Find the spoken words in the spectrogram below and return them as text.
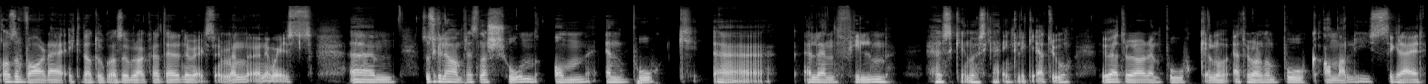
Og så var det ikke at hun ga så bra karakterer, men anyways um, Så skulle jeg ha en presentasjon om en bok, uh, eller en film jeg husker, Nå husker jeg egentlig ikke. Jeg tror, jo, jeg tror det var en bok eller noe, jeg tror det var noen bokanalysegreier.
